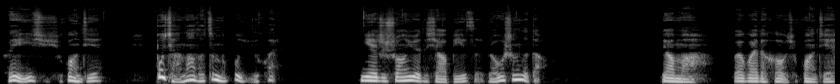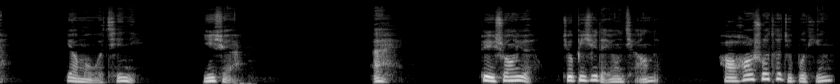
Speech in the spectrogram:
可以一起去逛街，不想闹得这么不愉快。捏着双月的小鼻子，柔声的道：“要么乖乖的和我去逛街，要么我亲你，你选。”哎，对双月就必须得用强的，好好说他就不听。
